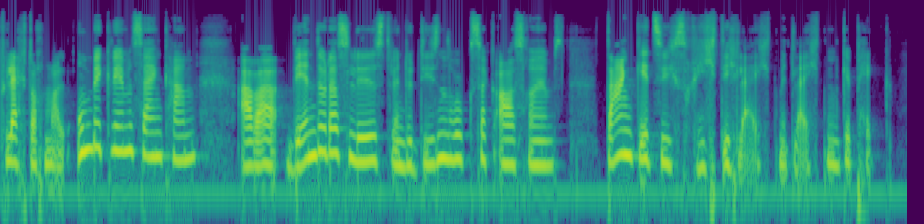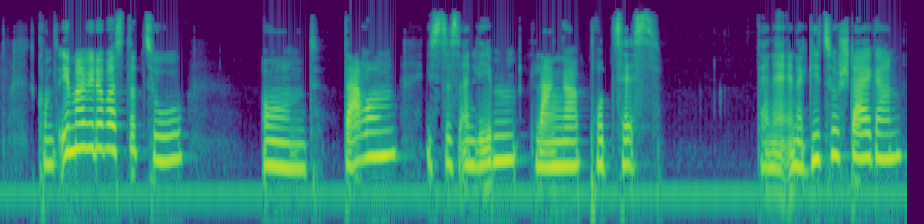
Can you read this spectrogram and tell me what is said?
vielleicht auch mal unbequem sein kann, aber wenn du das löst, wenn du diesen Rucksack ausräumst, dann geht es sich richtig leicht mit leichtem Gepäck. Es kommt immer wieder was dazu und darum ist es ein lebenlanger Prozess, deine Energie zu steigern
